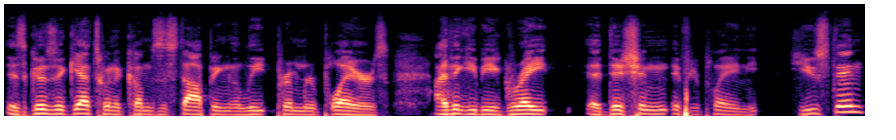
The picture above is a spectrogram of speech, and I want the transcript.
as good as it gets when it comes to stopping elite perimeter players. I think he'd be a great addition if you're playing Houston.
